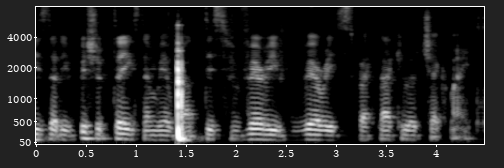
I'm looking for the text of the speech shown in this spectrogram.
is that if bishop takes, then we have got this very, very spectacular checkmate.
